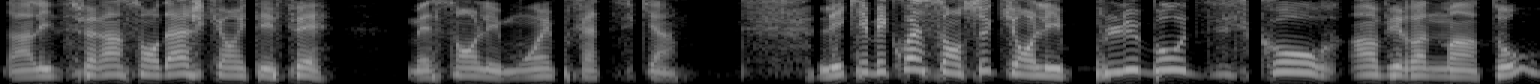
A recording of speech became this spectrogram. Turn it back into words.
dans les différents sondages qui ont été faits, mais sont les moins pratiquants. Les Québécois sont ceux qui ont les plus beaux discours environnementaux,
